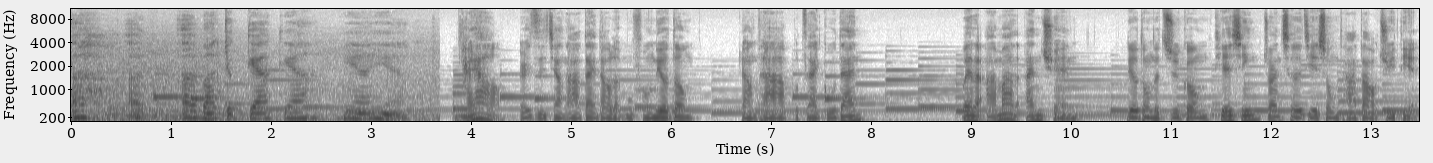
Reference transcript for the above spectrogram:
啊啊啊嘛就惊惊惊惊。还好，儿子将他带到了沐风六栋，让他不再孤单。为了阿嬷的安全，六栋的职工贴心专车接送他到据点。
